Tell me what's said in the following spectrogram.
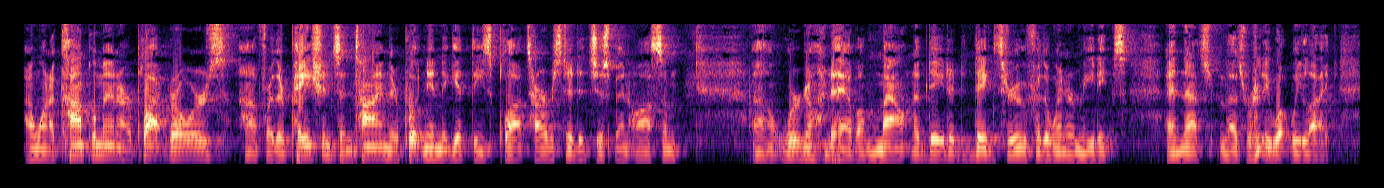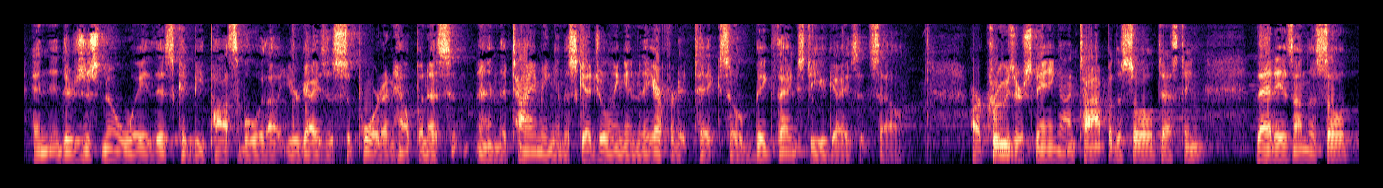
I want to compliment our plot growers uh, for their patience and time they're putting in to get these plots harvested. It's just been awesome. Uh, we're going to have a mountain of data to dig through for the winter meetings, and that's that's really what we like. And there's just no way this could be possible without your guys' support and helping us and the timing and the scheduling and the effort it takes. So big thanks to you guys at Sal. Our crews are staying on top of the soil testing. That is on the soil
